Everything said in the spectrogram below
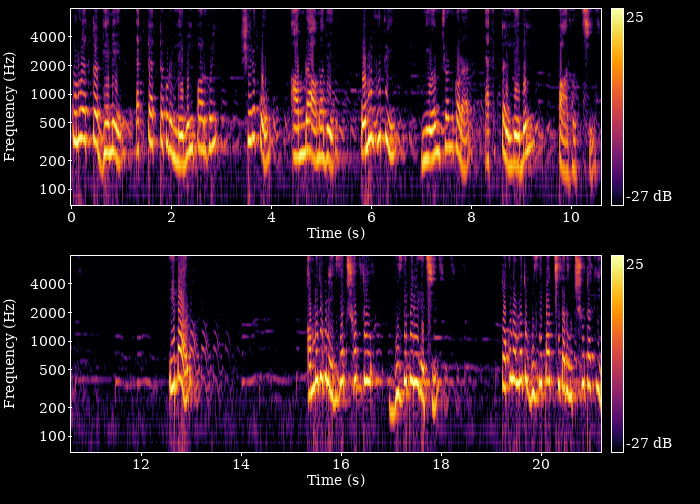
কোনো একটা গেমের একটা একটা করে লেভেল পার হই, সেরকম আমরা আমাদের অনুভূতি নিয়ন্ত্রণ করার এক একটা লেভেল পার হচ্ছি। এবার আমরা যখন এক্স্যাক্ট শব্দ বুঝতে পেরে গেছি, তখন আমরা তো বুঝতে পারছি তার উৎসটা কি।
